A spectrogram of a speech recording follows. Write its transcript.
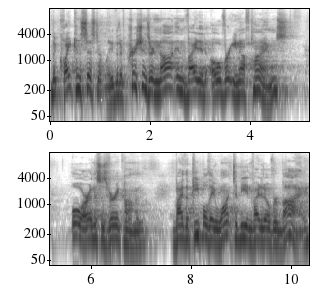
that quite consistently that if Christians are not invited over enough times, or, and this is very common, by the people they want to be invited over by,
